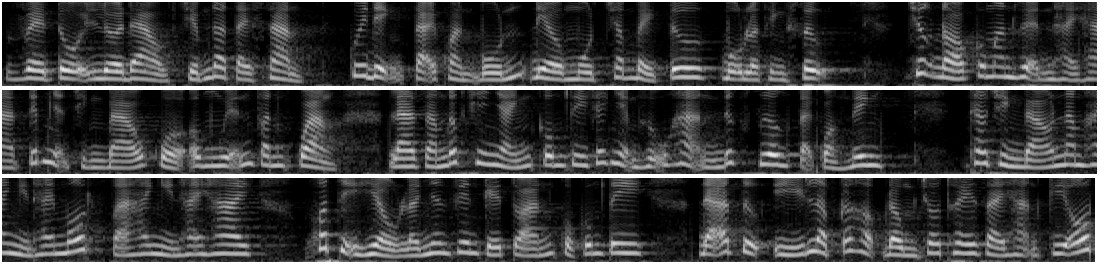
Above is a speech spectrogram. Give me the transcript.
về tội lừa đảo chiếm đoạt tài sản, quy định tại khoản 4 điều 174 Bộ luật hình sự. Trước đó, Công an huyện Hải Hà tiếp nhận trình báo của ông Nguyễn Văn Quảng là giám đốc chi nhánh công ty trách nhiệm hữu hạn Đức Dương tại Quảng Ninh. Theo trình báo năm 2021 và 2022, Khuất Thị Hiểu là nhân viên kế toán của công ty đã tự ý lập các hợp đồng cho thuê dài hạn kiosk,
